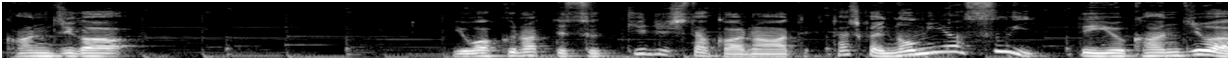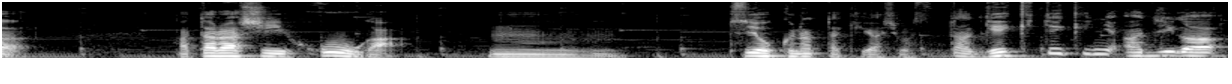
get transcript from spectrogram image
感じが弱くなってすっきりしたかなって、確かに飲みやすいっていう感じは新しい方が、うん、強くなった気がします。ただ劇的に味が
